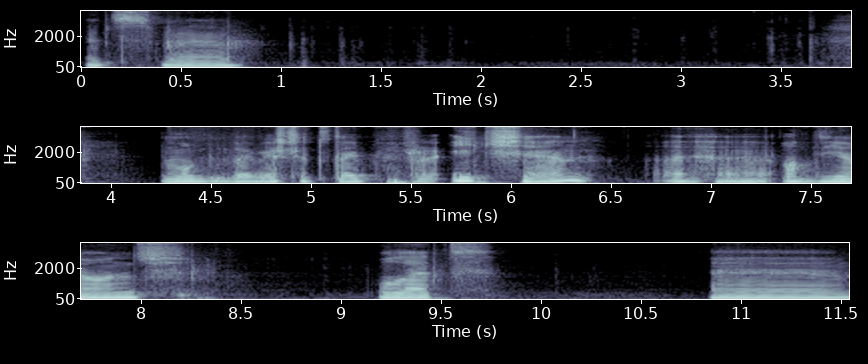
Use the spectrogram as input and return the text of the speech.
powiedzmy mógłbym jeszcze tutaj w x e, odjąć bullet e,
